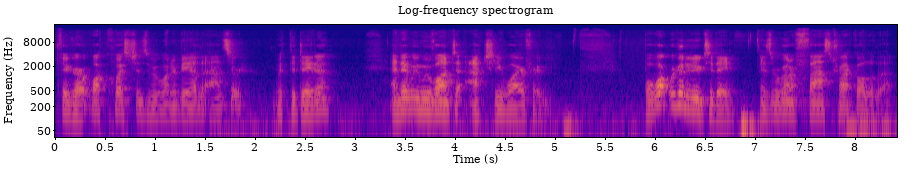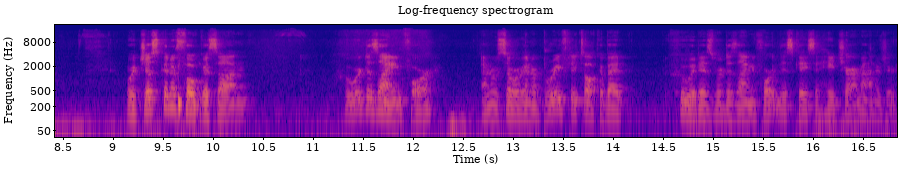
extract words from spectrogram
figure out what questions we want to be able to answer with the data, and then we move on to actually wireframing. But what we're going to do today is we're going to fast track all of that. We're just going to focus on who we're designing for, and so we're going to briefly talk about who it is we're designing for, in this case, a HR manager.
